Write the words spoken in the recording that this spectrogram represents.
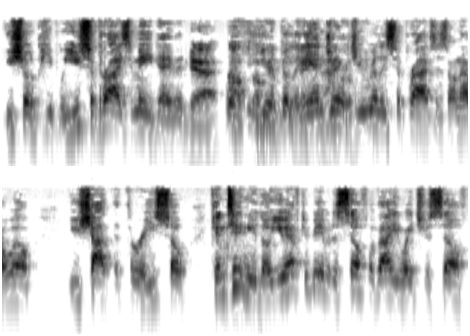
You showed people. You surprised me, David. Yeah, with your ability, and George, you really surprised us on how well you shot the three. So continue though. You have to be able to self-evaluate yourself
